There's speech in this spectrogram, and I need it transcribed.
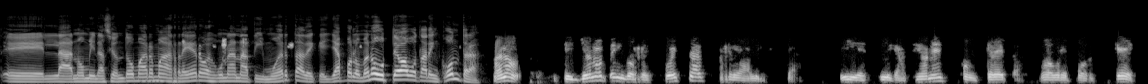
eh, la nominación de Omar Marrero es una natimuerta, de que ya por lo menos usted va a votar en contra. Bueno, si yo no tengo respuestas realistas y explicaciones concretas sobre por qué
